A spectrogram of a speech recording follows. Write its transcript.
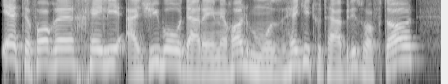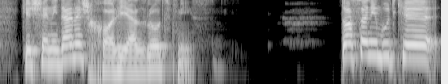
یه اتفاق خیلی عجیب و در این حال مزهکی تو تبریز افتاد که شنیدنش خالی از لطف نیست. داستان این بود که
